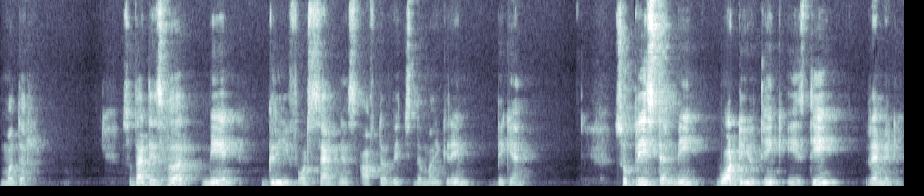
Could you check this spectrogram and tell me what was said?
mother. So that is her main grief or sadness after which the migraine began. So please tell me what do you think is the remedy?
